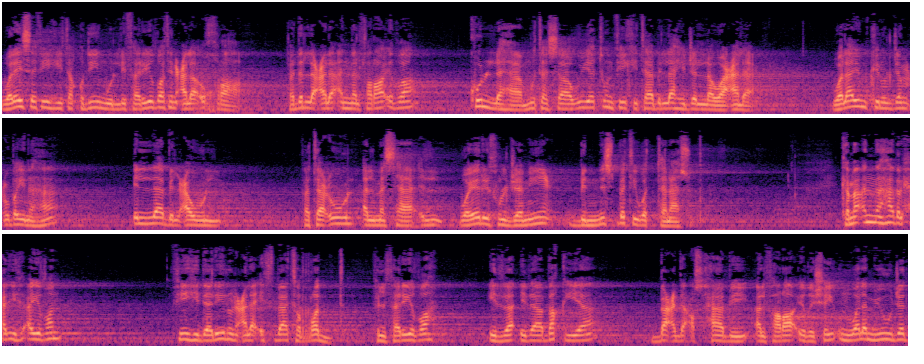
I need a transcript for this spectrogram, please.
وليس فيه تقديم لفريضة على أخرى فدل على أن الفرائض كلها متساوية في كتاب الله جل وعلا ولا يمكن الجمع بينها إلا بالعول فتعول المسائل ويرث الجميع بالنسبة والتناسب. كما أن هذا الحديث أيضا فيه دليل على إثبات الرد في الفريضة إذا إذا بقي بعد أصحاب الفرائض شيء ولم يوجد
